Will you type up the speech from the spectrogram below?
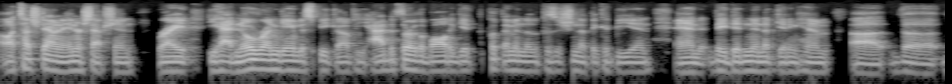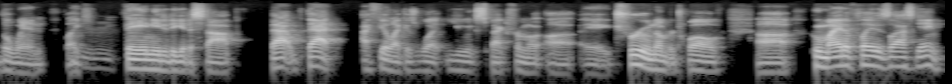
a touchdown and interception, right? He had no run game to speak of. He had to throw the ball to get put them into the position that they could be in, and they didn't end up getting him uh, the the win. Like mm-hmm. they needed to get a stop. That that I feel like is what you expect from a, a, a true number 12 uh, who might have played his last game.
